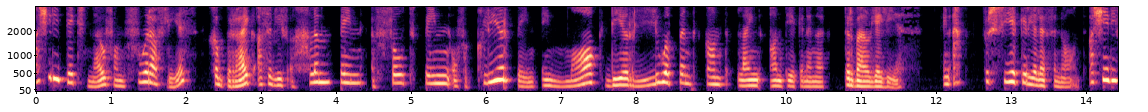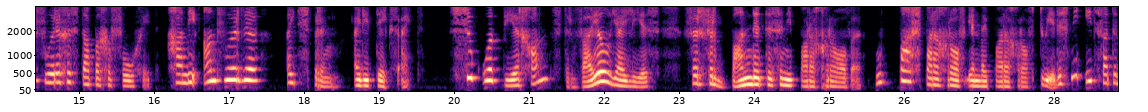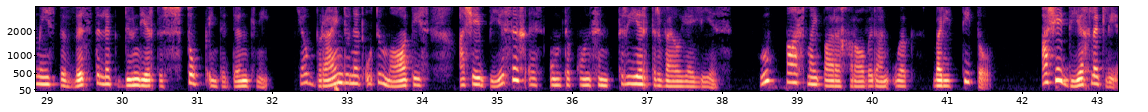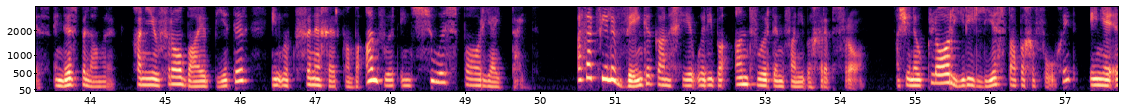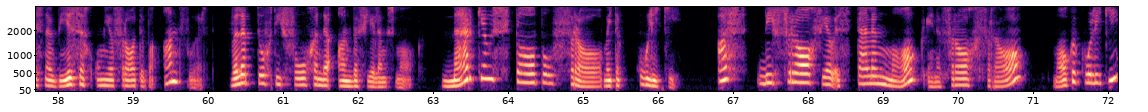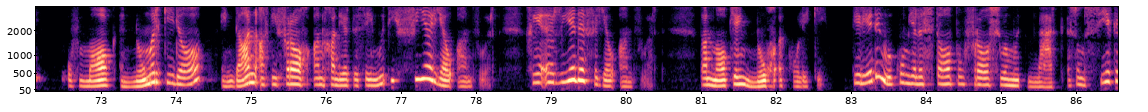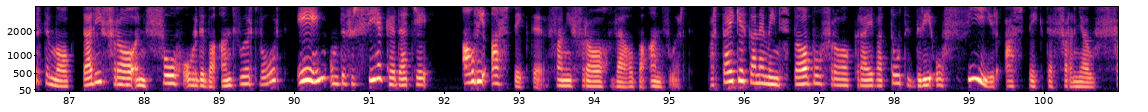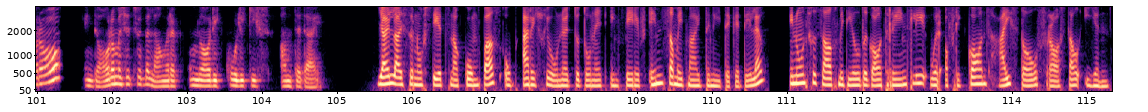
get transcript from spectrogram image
As jy die teks nou van vooraf lees, gebruik asseblief 'n glimpen, 'n viltpen of 'n kleurpen en maak deurlopend kantlyn aantekeninge terwyl jy lees. En ek verseker julle vanaand, as jy die vorige stappe gevolg het, gaan die antwoorde uitspring uit die teks uit. Soek ook deurgangs terwyl jy lees vir verbande tussen die paragrawe. Hoe pas paragraaf 1 by paragraaf 2? Dis nie iets wat 'n mens bewustelik doen deur te stop en te dink nie. Jou brein doen dit outomaties as jy besig is om te konsentreer terwyl jy lees. Hoe pas my paragrawe dan ook by die titel? As jy deeglik lees en dis belangrik, gaan jy jou vrae baie beter en ook vinniger kan beantwoord en so spaar jy tyd. As ek vir julle wenke kan gee oor die beantwoording van die begripsvrae. As jy nou klaar hierdie leesstappe gevolg het en jy is nou besig om jou vrae te beantwoord, wil ek tog die volgende aanbevelings maak. Merk jou stapel vrae met 'n kolletjie. As die vraag vir jou 'n stelling maak en 'n vraag vra, maak 'n kolletjie of maak 'n nommertjie daar En dan as die vraag aangaan deur te sê motiveer jou antwoord, gee 'n rede vir jou antwoord, dan maak jy nog 'n kolletjie. Die rede hoekom jy 'n stapel vrae so moet merk, is om seker te maak dat die vrae in volgorde beantwoord word en om te verseker dat jy al die aspekte van die vraag wel beantwoord. Partykeer kan 'n mens stapel vrae kry wat tot 3 of 4 aspekte van jou vra En daarom is dit so belangrik om daardie kolletjies aan te dui. Jy luister nog steeds na Kompas op RSG 100 tot 104 FM saam met my Tenita Kadello en ons gesels met Hildegard Rensley oor Afrikaans huistaal vraestel 1.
